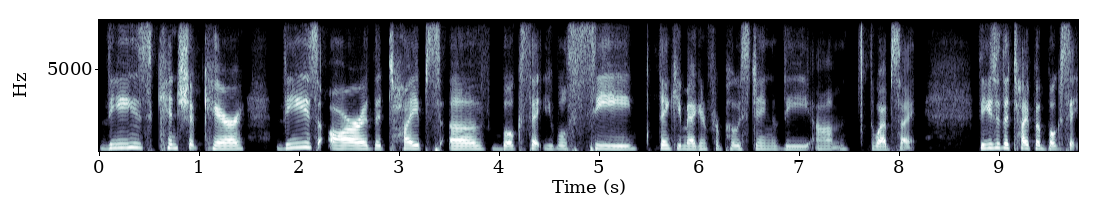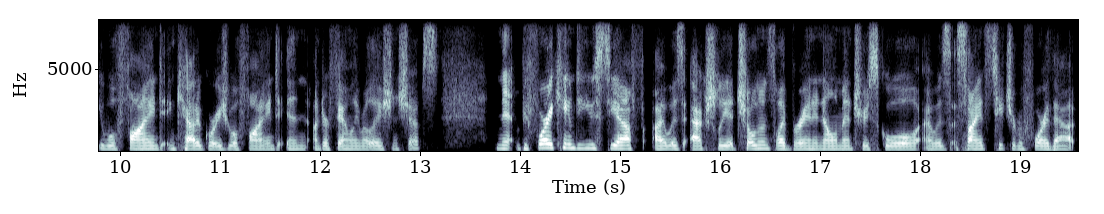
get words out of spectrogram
these kinship care, these are the types of books that you will see. Thank you, Megan, for posting the, um, the website. These are the type of books that you will find in categories you will find in under family relationships. Now, before I came to UCF, I was actually a children's librarian in elementary school. I was a science teacher before that.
